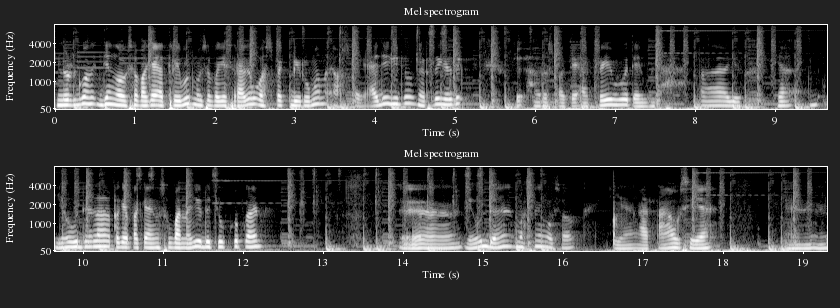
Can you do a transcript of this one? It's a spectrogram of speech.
menurut gua dia nggak usah pakai atribut nggak usah pakai seragam ospek di rumah mah ospek aja gitu ngerti gak sih? Kayak harus pakai atribut ya buat apa gitu. Ya ya udahlah pakai pakaian sopan aja udah cukup kan uh, ya udah maksudnya nggak usah. Ya nggak tahu sih ya. Hmm,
